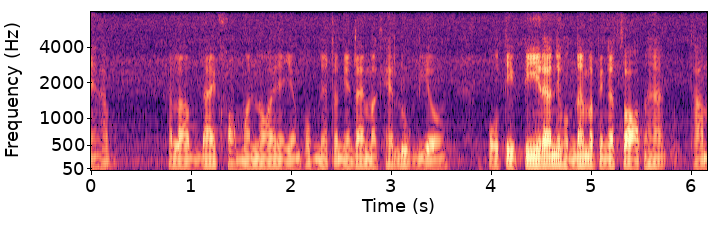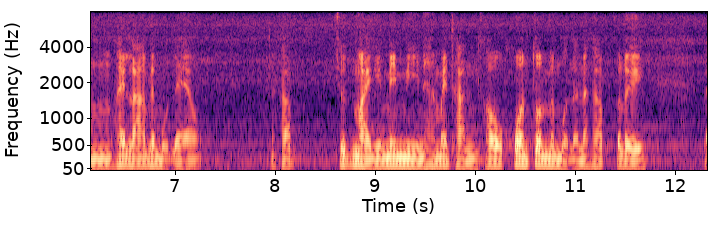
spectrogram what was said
นะครับ ถ้าเราได้ของมาน้อยเนี่ยอย่างผมเนี่ยตอนนี้ได้มาแค่ลูกเดียวปกติปีแล้วนี่ผมได้มาเป็นกระสอบนะฮะทำให้ล้างไปหมดแล้วนะครับ ชุดใหม่นี้ไม่มีนะฮะไม่ทันเขาโค่นต้นไปหมดแล้วนะครับ ก็เลยไป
